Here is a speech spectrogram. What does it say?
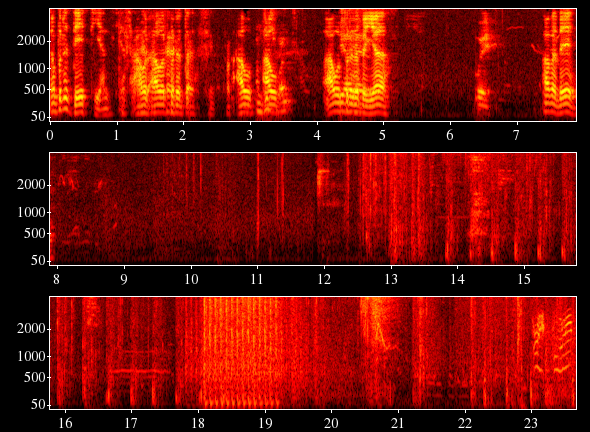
Don't put it there, Tian. Yes, I would, I would put it. I would, I'm I would. I would Yeah, put it yeah, over here, Wait. over there. Straight for it.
